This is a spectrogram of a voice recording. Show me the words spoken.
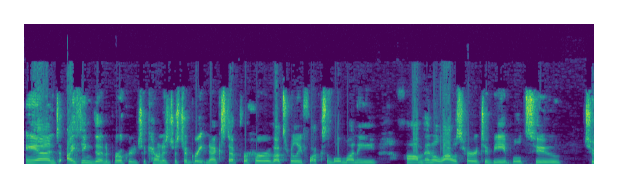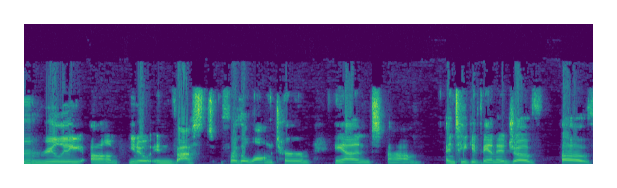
And I think that a brokerage account is just a great next step for her. That's really flexible money um, and allows her to be able to to really um, you know invest for the long term and um, and take advantage of of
